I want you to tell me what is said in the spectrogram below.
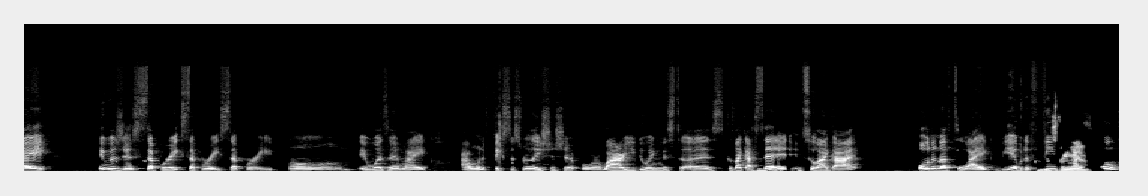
like it was just separate, separate, separate. Um, it wasn't like I want to fix this relationship or why are you doing this to us? Because, like I mm-hmm. said, mm-hmm. until I got old enough to like be able to feed myself,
